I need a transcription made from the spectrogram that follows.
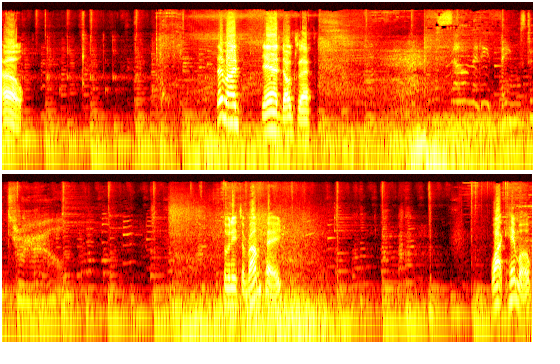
Oh. Never mind. Yeah, dog's there. So many things to try. So we need to rampage. Whack him up.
